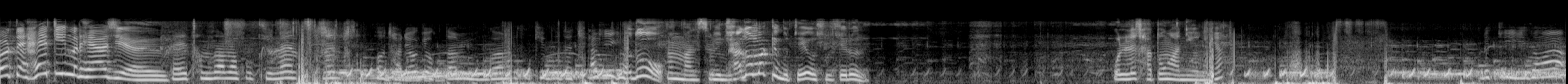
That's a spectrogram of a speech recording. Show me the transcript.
그럴 때 헤딩을 해야지. 내 천사마 쿠키는 어, 자력이 없다면 용감한 쿠키보다 저도 체력은 많습니다. 자동밖에 못해요, 실제로는. 원래 자동 아니었냐? 그렇지, 이성아.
